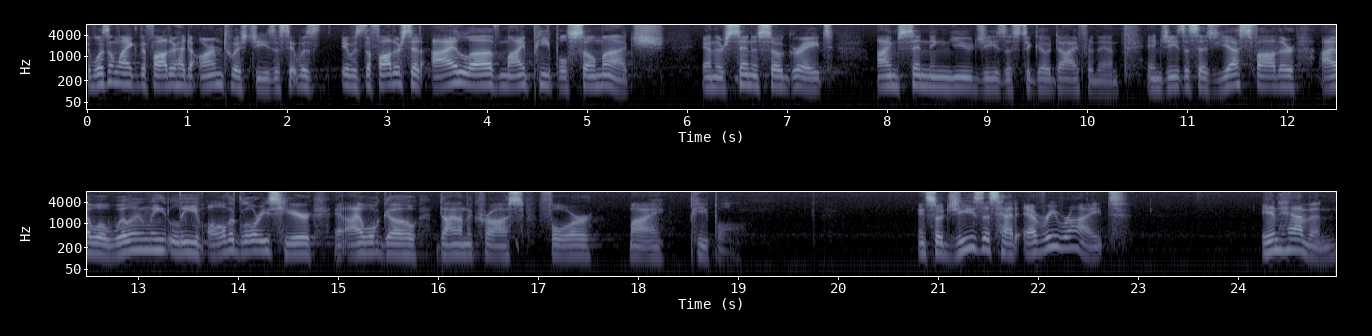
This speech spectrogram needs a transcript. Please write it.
It wasn't like the Father had to arm twist Jesus. It was, it was the Father said, I love my people so much, and their sin is so great. I'm sending you, Jesus, to go die for them. And Jesus says, Yes, Father, I will willingly leave all the glories here, and I will go die on the cross for my people. And so Jesus had every right in heaven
